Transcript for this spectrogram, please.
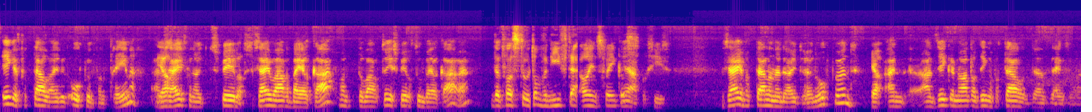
ik het vertel uit het oogpunt van de trainer. En Ja. zij het vanuit de spelers. Zij waren bij elkaar, want er waren twee spelers toen bij elkaar. Hè? Dat was toen Tom van Hiefte en Arjen Swinkels. Ja, precies. Zij vertellen het uit hun oogpunt. Ja. En eh, als ik een aantal dingen vertel, dan denken ze, nou,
